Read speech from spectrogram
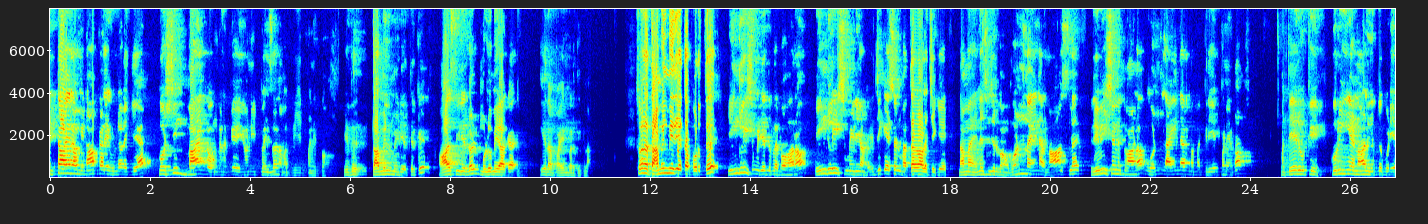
எட்டாயிரம் வினாக்களை உள்ளடக்கிய கொஸ்டின் பேங்க் உங்களுக்கு யூனிட் வைஸாக நம்ம கிரியேட் பண்ணியிருக்கோம். இது தமிழ் மீடியத்திற்கு ஆசிரியர்கள் முழுமையாக இதை பயன்படுத்திக்கலாம். ஸோ அந்த தமிழ் மீடியத்தை பொறுத்து இங்கிலீஷ் மீடியத்துக்குள்ள இப்போ வரோம். இங்கிலீஷ் மீடியம் எஜுகேஷன் மெத்தடாலஜிக்கு நம்ம என்ன செஞ்சிருக்கோம்? ஒன் லைனர் லாஸ்ட்ல ரிவிஷனுக்கான ஒன் லைனர் நம்ம கிரியேட் பண்ணியிருக்கோம் தேர்வுக்கு குறுகிய நாள் இருக்கக்கூடிய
